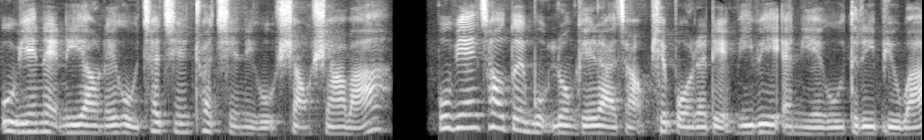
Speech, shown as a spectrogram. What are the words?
ပူပြင်းတဲ့နေရောင်တွေကိုချက်ချင်းထွက်ချင်းတွေကိုရှောင်ရှားပါပူပြင်း၆သွေ့မှုလွန်ခဲ့တာကြောင့်ဖြစ်ပေါ်တဲ့မိဘေးအန္တရာယ်ကိုသတိပြုပါ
